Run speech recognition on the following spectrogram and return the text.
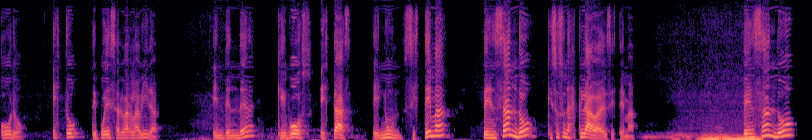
oro. Esto te puede salvar la vida. Entender que vos estás en un sistema pensando que sos una esclava del sistema pensando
